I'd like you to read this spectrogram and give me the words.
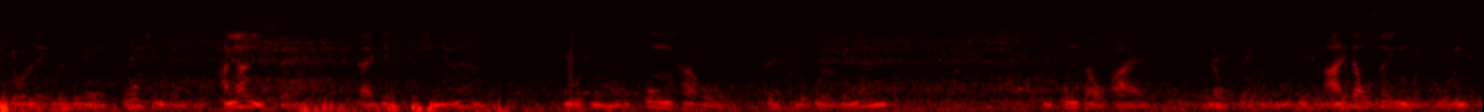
이게 원래 이제 조금씩 이제 방향이 있어요. 날개 보시면은 보시면 6045 그리고 여기는 6045R 이라고 써 있거든요. R이라고 써 있는 거죠 오른쪽.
